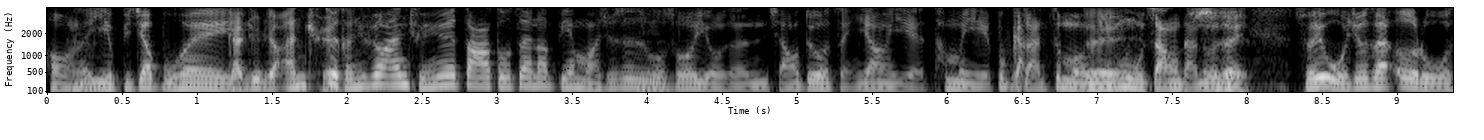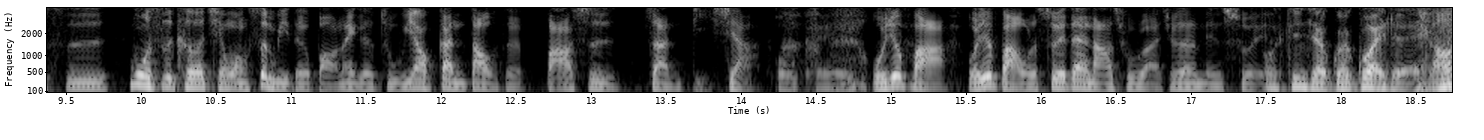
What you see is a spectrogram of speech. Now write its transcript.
哦，那也比较不会感觉比较安全，对，感觉比较安全，因为大家都在那边嘛。就是如果说有人想要对我怎样，也他们也不敢这么明目张胆，对不对？所以我就在俄罗斯莫斯科前往圣彼得堡那个主要干道的巴士站底下，OK，我就把我就把我的睡袋拿出来，就在那边睡。哦，听起来怪怪的。然后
